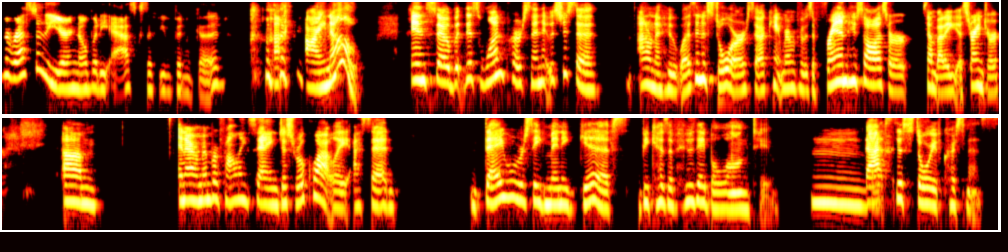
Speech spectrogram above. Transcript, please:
the rest of the year, nobody asks if you've been good. I, I know. And so, but this one person, it was just a, I don't know who it was in a store. So I can't remember if it was a friend who saw us or somebody, a stranger. Um, and I remember finally saying, just real quietly, I said, they will receive many gifts because of who they belong to. Mm, That's the story of Christmas.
